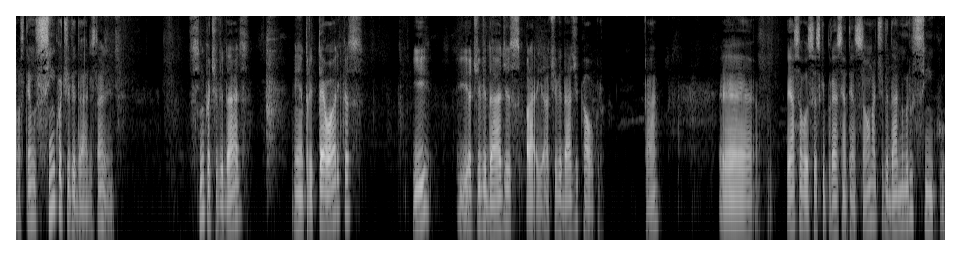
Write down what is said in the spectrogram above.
Nós temos cinco atividades, tá, gente? Cinco atividades entre teóricas e, e atividades, pra, atividades de cálculo, tá? É, peço a vocês que prestem atenção na atividade número 5,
